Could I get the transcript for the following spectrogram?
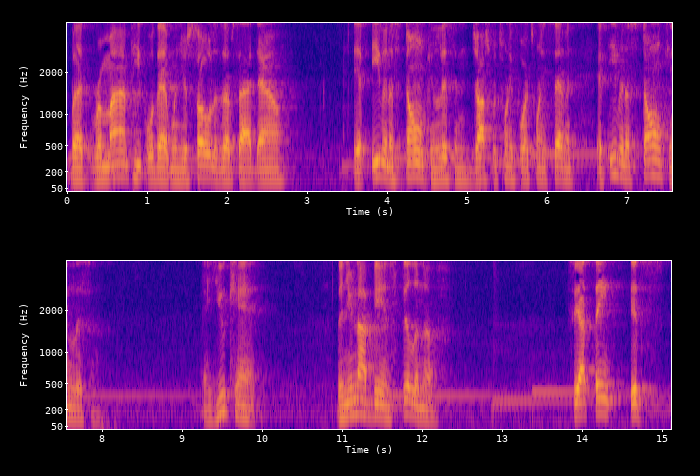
but remind people that when your soul is upside down, if even a stone can listen, Joshua 24 27, if even a stone can listen and you can't, then you're not being still enough. See, I think it's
